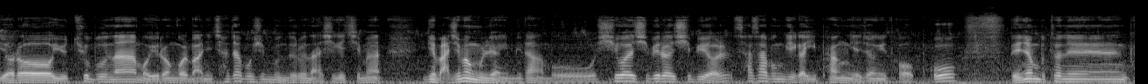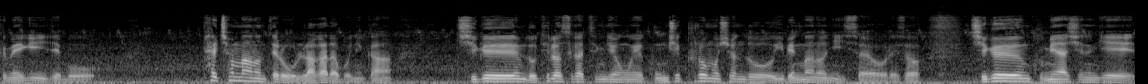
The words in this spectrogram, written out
여러 유튜브나 뭐 이런 걸 많이 찾아보신 분들은 아시겠지만 이게 마지막 물량입니다. 뭐 10월, 11월, 12월 4, 4분기가 입항 예정이 더 없고 내년부터는 금액이 이제 뭐 8천만 원대로 올라가다 보니까 지금 노틸러스 같은 경우에 공식 프로모션도 200만 원이 있어요. 그래서 지금 구매하시는 게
